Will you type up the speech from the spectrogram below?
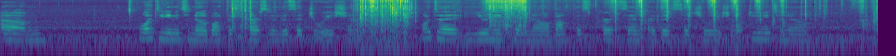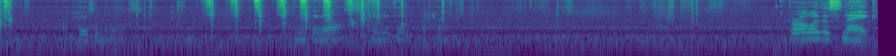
Um, what do you need to know about this person in this situation? What do you need to know about this person or this situation? What do you need to know? Okay, something else. Okay. Anything else? Anything? Okay. okay. Girl with a snake.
